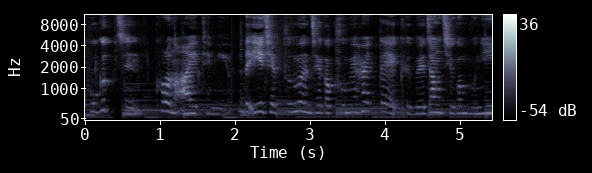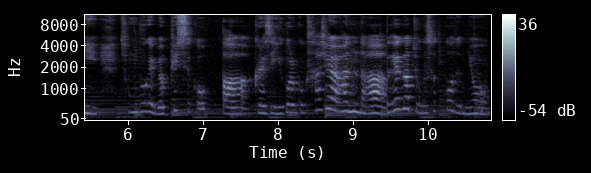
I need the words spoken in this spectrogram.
고급진 그런 아이템이에요. 근데 이 제품은 제가 구매할 때 그 매장 직원분이 전국에 몇 피스가 없다. 그래서 이걸 꼭 사셔야 한다. 해가지고 샀거든요.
